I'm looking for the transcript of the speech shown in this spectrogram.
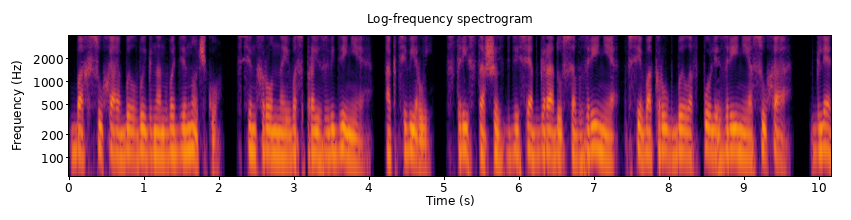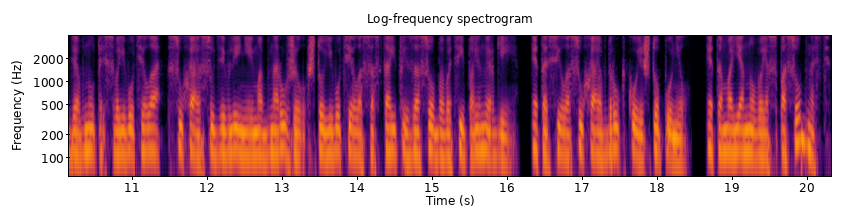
Бах Суха был выгнан в одиночку. Синхронное воспроизведение. Активируй. С 360 градусов зрения, все вокруг было в поле зрения Суха. Глядя внутрь своего тела, Суха с удивлением обнаружил, что его тело состоит из особого типа энергии. Эта сила Суха вдруг кое-что понял. Это моя новая способность?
